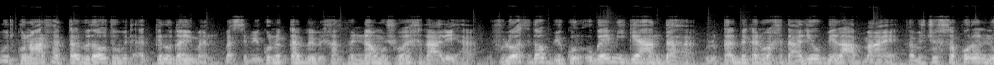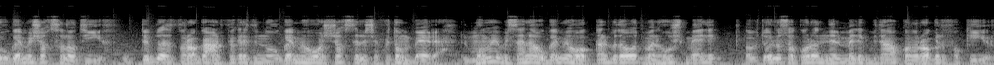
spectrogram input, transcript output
وبتكون عارفة الكلب دوت وبتأكله دايما بس بيكون الكلب بيخاف منها ومش واخد عليها. وفي الوقت ده بيكون أوجامي جه عندها والكلب كان واخد عليه وبيلعب معاه. فبتشوف ساكورا ان أوجامي شخص لطيف وبتبدأ تتراجع عن فكرة ان أوجامي هو الشخص اللي شافته امبارح. المهم بيسألها أوجامي هو الكلب دوت ملهوش مالك؟ فبتقول له ساكورا إن الملك بتاعه كان راجل فقير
